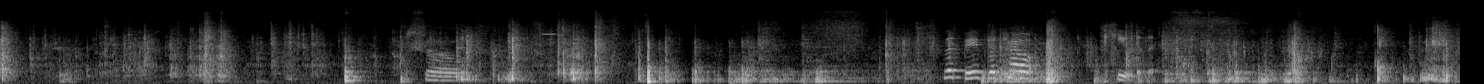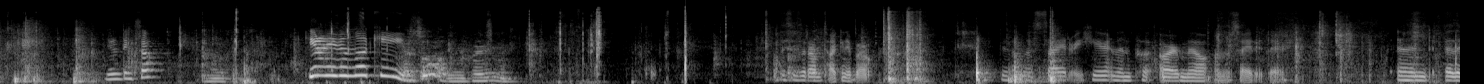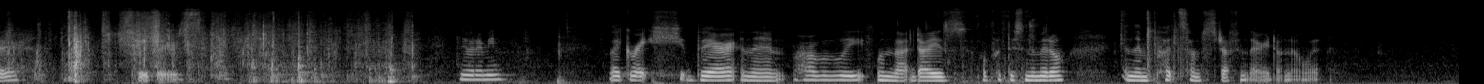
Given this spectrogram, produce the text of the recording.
Sure. So Look babe, look how cute it is. You don't think so? No. You're not even looking. I saw them. They were putting it in This is what I'm talking about. This on the side right here, and then put our mail on the side right there. And other papers. You know what I mean? Like right there, and then probably when that dies, I'll put this in the middle, and then put some stuff in there. I don't know what.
